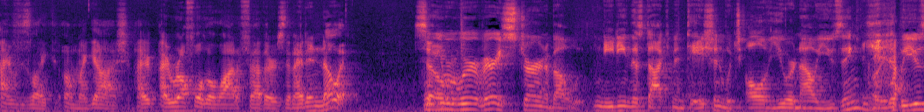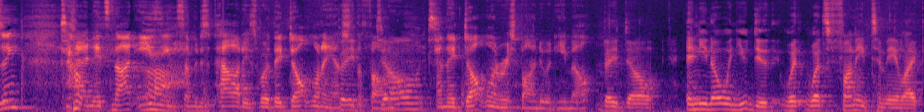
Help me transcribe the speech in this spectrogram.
I was like, oh my gosh, I, I ruffled a lot of feathers, and I didn't know it. So So we were, we were very stern about needing this documentation, which all of you are now using or will be using. and it's not easy in some municipalities where they don't want to answer the phone don't. and they don't want to respond to an email. They don't. And you know when you do, what, what's funny to me, like,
